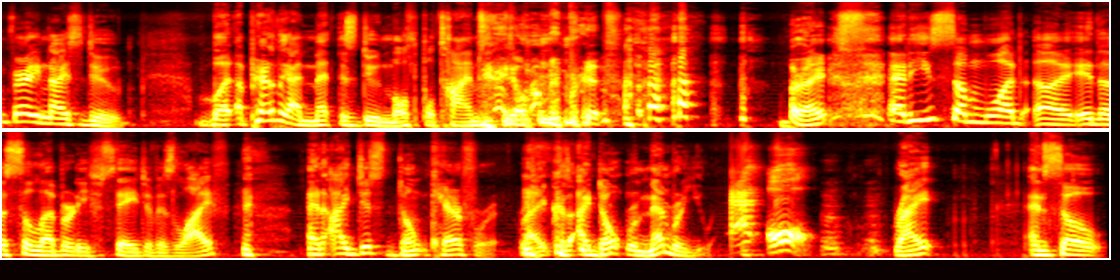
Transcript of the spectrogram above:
Very nice dude. But apparently, I met this dude multiple times. I don't remember him. All right, and he's somewhat uh, in a celebrity stage of his life, and I just don't care for it, right? Because I don't remember you at all, right? And so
